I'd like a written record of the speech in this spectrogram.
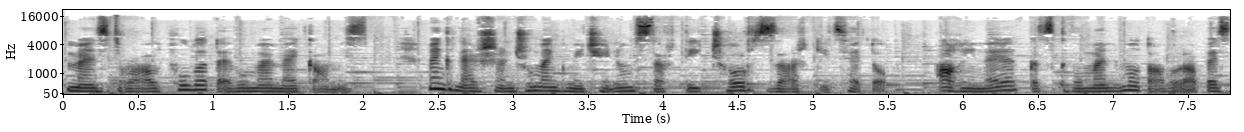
Մենստրուալ փուլը տևում է 1 ամիս։ Մենք ներշնչում ենք միջինում սրտի 4 զարկից հետո։ Աղիները կսկվում են մոտավորապես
